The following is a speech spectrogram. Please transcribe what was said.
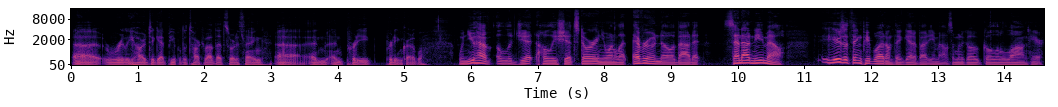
Uh, really hard to get people to talk about that sort of thing, uh, and and pretty pretty incredible. when you have a legit holy shit story and you want to let everyone know about it, send out an email. Here's the thing people I don't think get about emails. I'm going to go go a little long here.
